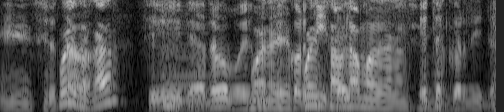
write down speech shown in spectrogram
eh, ¿Se Yo puede estaba- tocar? Sí, te la toco porque es- Bueno, y es después cortita. hablamos de la canción. Esta es cortita.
